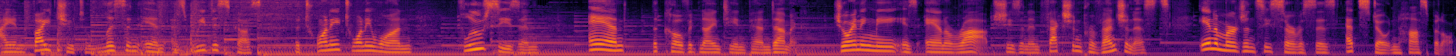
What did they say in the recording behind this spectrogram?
I invite you to listen in as we discuss the 2021 flu season and the COVID 19 pandemic. Joining me is Anna Robb. She's an infection preventionist in emergency services at Stoughton Hospital.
